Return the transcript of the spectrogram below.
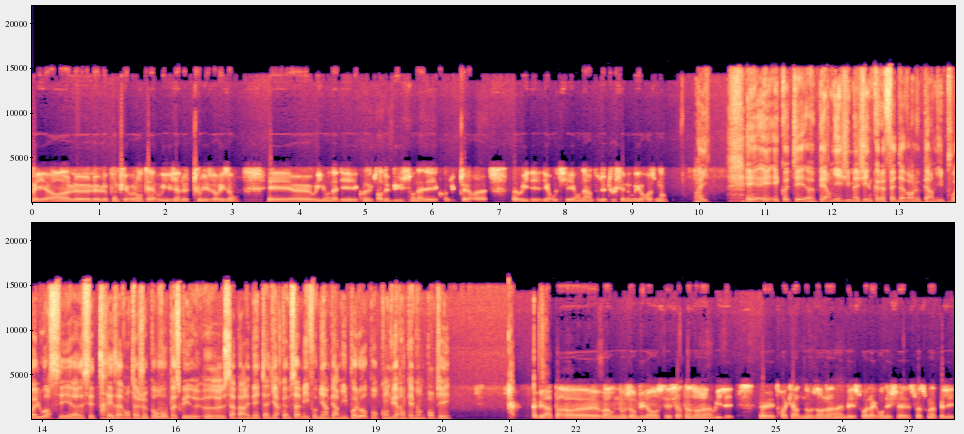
Mais euh, le, le- le pompier volontaire, oui, vient de tous les horizons. Et euh, oui, on a des conducteurs de bus, on a des conducteurs, oui, des, des routiers, on a un peu de tout chez nous, heureusement. Oui. Et, côté euh, permis, j'imagine que le fait d'avoir le permis poids lourd, c'est euh, c'est très avantageux pour vous, parce que euh, ça paraît bête à dire comme ça, mais il faut bien un permis poids lourd pour conduire un camion de pompiers. Eh à part euh, nos ambulances et certains engins, oui, les, euh, trois quarts de nos engins, eh soit la grande échelle, soit ce qu'on appelle les,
